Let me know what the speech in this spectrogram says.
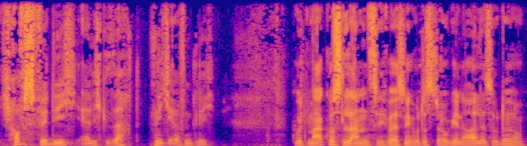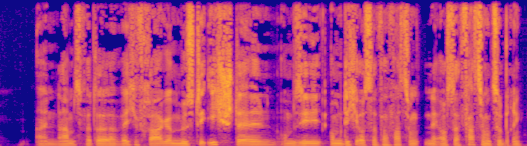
ich hoffe es für dich, ehrlich gesagt, nicht öffentlich. Gut, Markus Lanz, ich weiß nicht, ob das der Original ist oder ein Namensvetter. Welche Frage müsste ich stellen, um sie, um dich aus der Verfassung, ne, aus der Fassung zu bringen?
